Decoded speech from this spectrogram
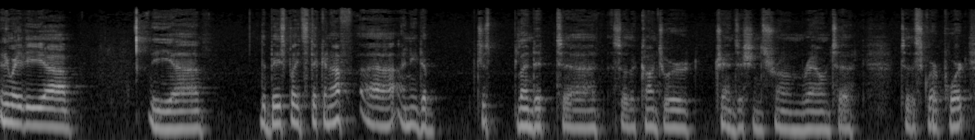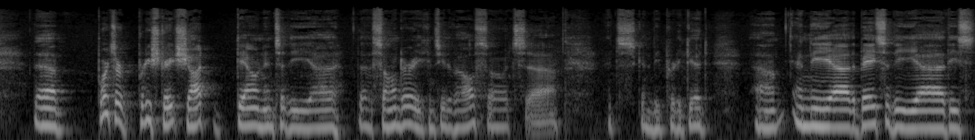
anyway, the uh, the uh, the base plate's thick enough. Uh, I need to just blend it uh, so the contour transitions from round to, to the square port. The ports are pretty straight shot down into the, uh, the cylinder. You can see the valves, so it's, uh, it's going to be pretty good. Um, and the, uh, the base of the, uh, these,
